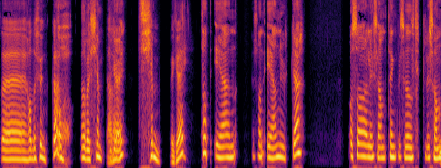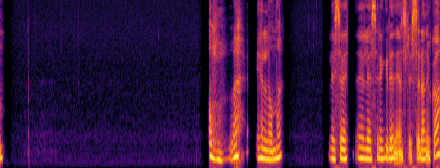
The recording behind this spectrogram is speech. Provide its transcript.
hadde funka. Oh, det hadde vært kjempegøy. Kjempegøy. Tatt en, sånn en uke, og så liksom, tenk hvis vi hadde fått liksom Alle i hele landet leser, leser ingredienslister denne uka,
